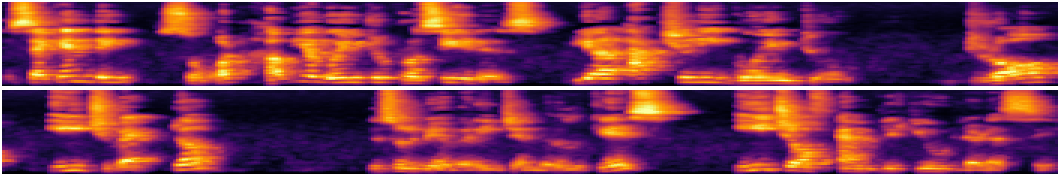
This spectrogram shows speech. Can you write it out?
The second thing, so what, how we are going to proceed is, we are actually going to draw each vector. This will be a very general case. Each of amplitude, let us say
